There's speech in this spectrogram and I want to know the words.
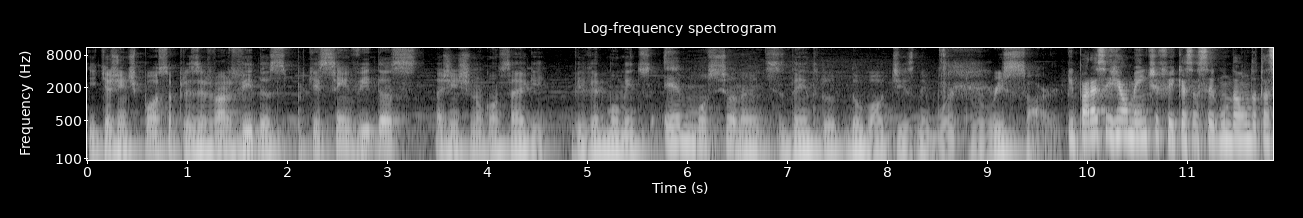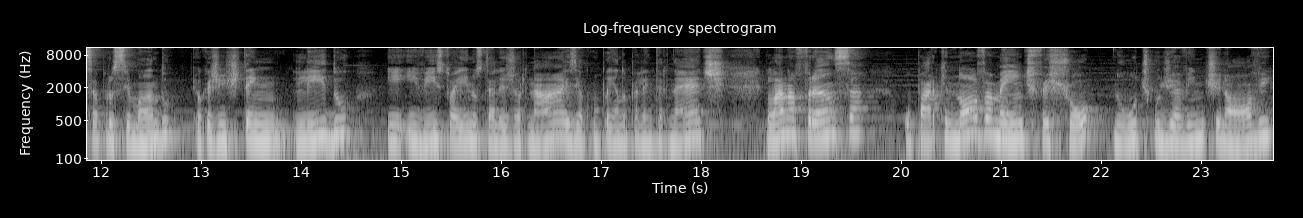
e que a gente possa preservar vidas, porque sem vidas a gente não consegue viver momentos emocionantes dentro do Walt Disney World Resort. E parece realmente, Fê, que essa segunda onda está se aproximando. É o que a gente tem lido e, e visto aí nos telejornais e acompanhando pela internet. Lá na França, o parque novamente fechou no último dia 29,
